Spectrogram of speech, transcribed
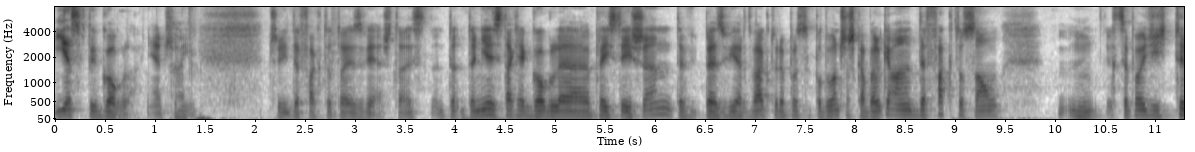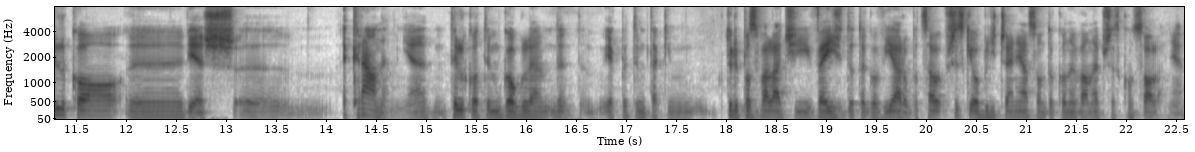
jest w tych goglach, nie? Czyli, tak. czyli de facto to jest, wiesz, to, jest, to, to, nie jest tak jak gogle PlayStation, te PSVR 2, które po prostu podłączasz kabelkiem, one de facto są chcę powiedzieć, tylko y, wiesz, y, ekranem, nie? Tylko tym goglem, jakby tym takim, który pozwala ci wejść do tego VR-u, bo całe, wszystkie obliczenia są dokonywane przez konsolę, nie?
